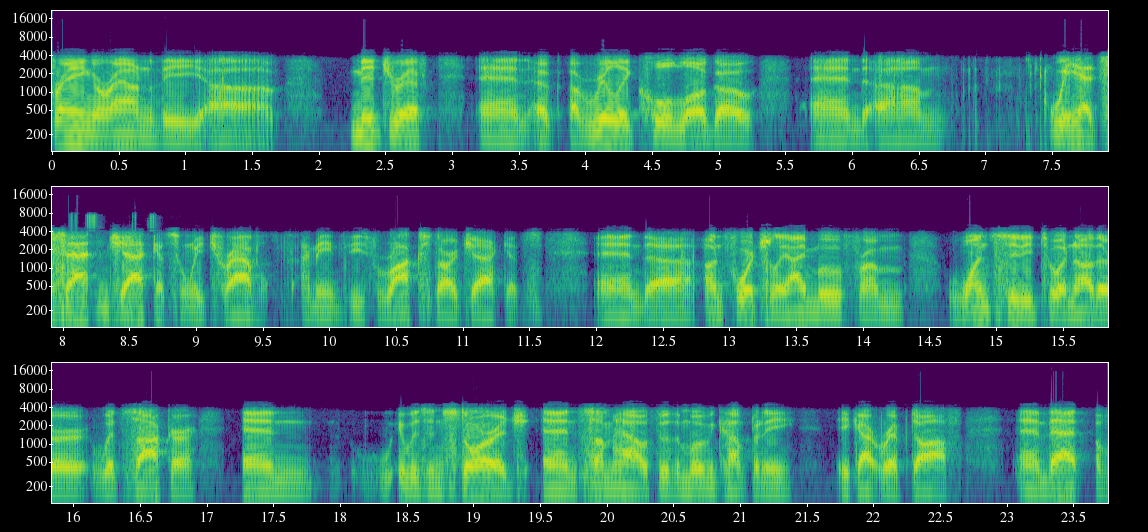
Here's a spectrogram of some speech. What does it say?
fraying around the uh, midriff and a, a really cool logo. And um, we had satin jackets when we traveled. I mean, these rock star jackets. And uh, unfortunately, I moved from one city to another with soccer, and it was in storage. And somehow, through the moving company, it got ripped off. And that, of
